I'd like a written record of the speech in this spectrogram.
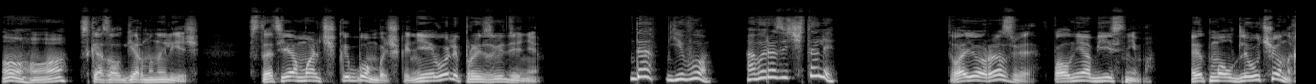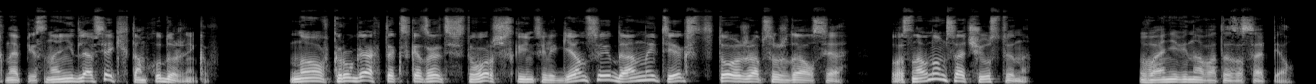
«Ого», — сказал Герман Ильич. «Статья «Мальчик и бомбочка» не его ли произведение?» «Да, его. А вы разве читали?» «Твое разве? Вполне объяснимо. Это, мол, для ученых написано, а не для всяких там художников. Но в кругах, так сказать, творческой интеллигенции данный текст тоже обсуждался. В основном сочувственно. Ваня виновато засопел.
